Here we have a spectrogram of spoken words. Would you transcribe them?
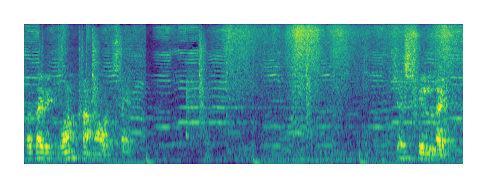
So that it won't come outside. Just fill like this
